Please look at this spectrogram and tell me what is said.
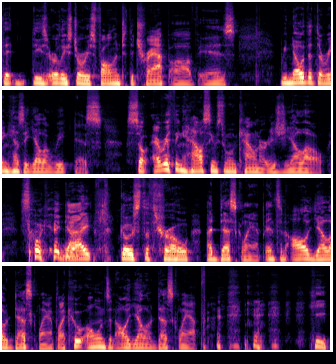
that these early stories fall into the trap of is we know that the ring has a yellow weakness. So everything Hal seems to encounter is yellow. So a guy yeah. goes to throw a desk lamp. And it's an all yellow desk lamp. Like who owns an all yellow desk lamp? he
